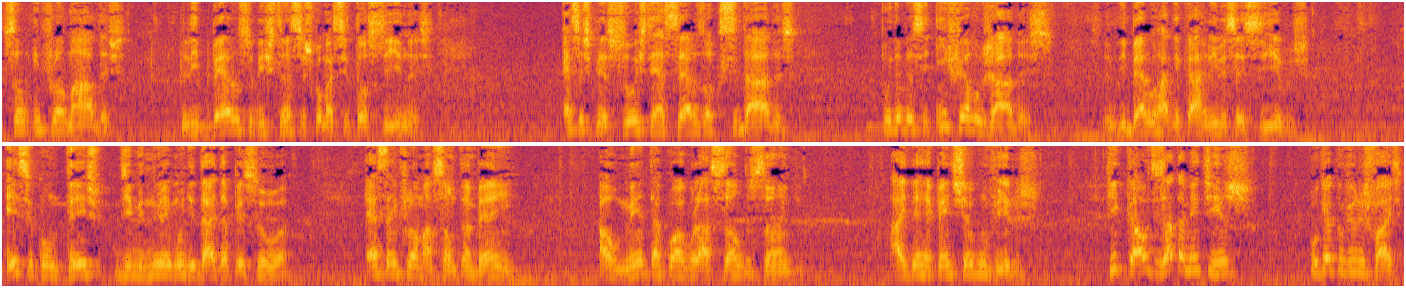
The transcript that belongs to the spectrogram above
são inflamadas, liberam substâncias como as citocinas. Essas pessoas têm as células oxidadas, podemos dizer assim, enferrujadas liberam radicais livres excessivos. Esse contexto diminui a imunidade da pessoa. Essa inflamação também aumenta a coagulação do sangue. Aí de repente chega um vírus que causa exatamente isso. O que é que o vírus faz?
